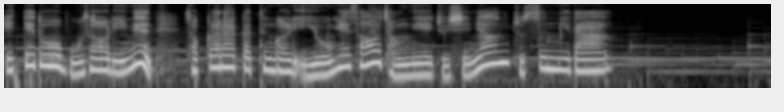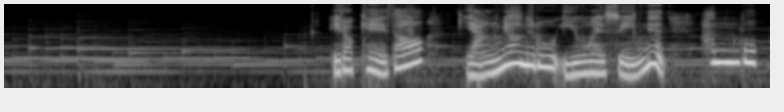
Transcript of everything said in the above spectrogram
이때도 모서리는 젓가락 같은 걸 이용해서 정리해 주시면 좋습니다. 이렇게 해서 양면으로 이용할 수 있는 한복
